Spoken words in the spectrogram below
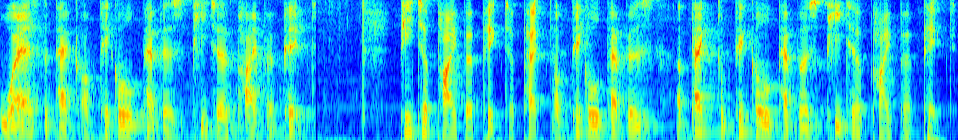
where's the peck of pickled peppers Peter Piper picked? Peter Piper picked a peck of pickled peppers, a peck of pickled peppers Peter Piper picked.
